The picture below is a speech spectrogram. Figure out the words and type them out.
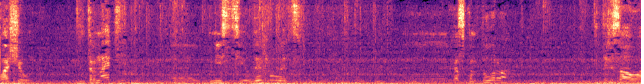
бачив в інтернеті е, в місті Липовець, е, газконтора відрізала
